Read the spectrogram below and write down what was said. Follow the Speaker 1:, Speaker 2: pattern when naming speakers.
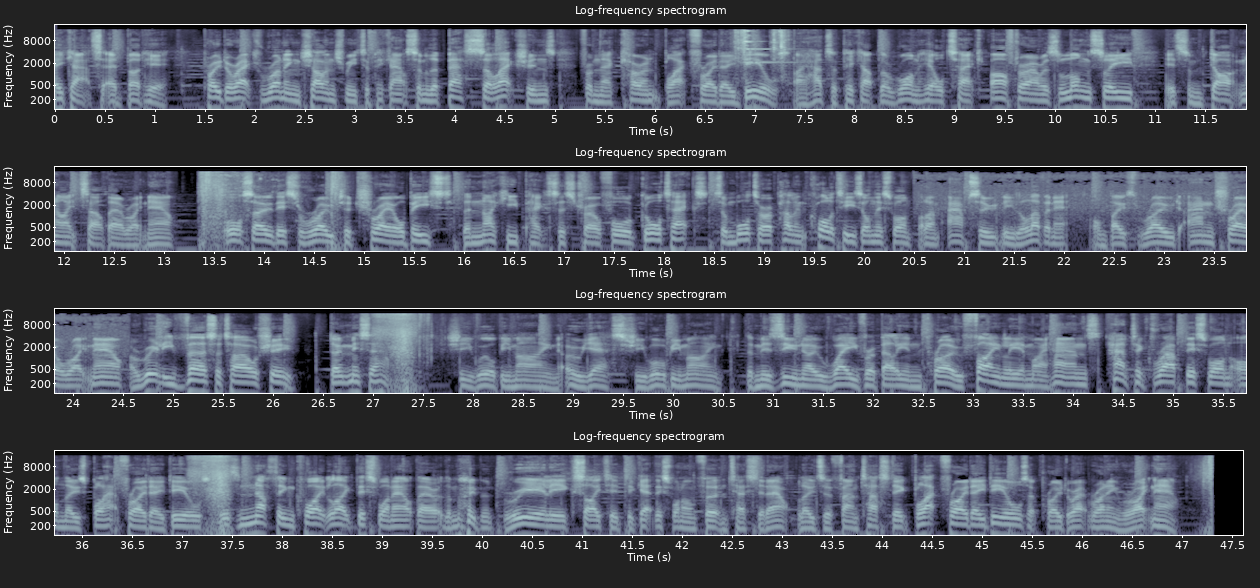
Speaker 1: Hey cats, Eddbud here. ProDirect Running challenged me to pick out some of the best selections from their current Black Friday deals. I had to pick up the Ronhill Tech After Hours long sleeve. It's some dark nights out there right now. Also, this Road to Trail beast, the Nike Pegasus Trail 4 Gore-Tex. Some water repellent qualities on this one, but I'm absolutely loving it on both road and trail right now. A really versatile shoe. Don't miss out. She will be mine. Oh yes, she will be mine. The Mizuno Wave Rebellion Pro finally in my hands. Had to grab this one on those Black Friday deals. There's nothing quite like this one out there at the moment. Really excited to get this one on foot and test it out. Loads of fantastic Black Friday deals at ProDirect running right now.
